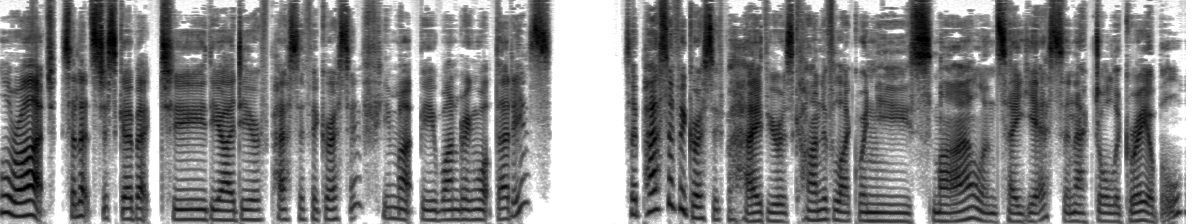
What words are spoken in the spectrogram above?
All right, so let's just go back to the idea of passive aggressive. You might be wondering what that is. So, passive aggressive behavior is kind of like when you smile and say yes and act all agreeable,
